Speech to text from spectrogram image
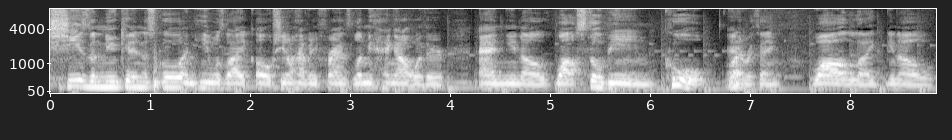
she's the new kid in the school, and he was like, "Oh, she don't have any friends. Let me hang out with her." And you know, while still being cool and Right. everything, while like you know,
